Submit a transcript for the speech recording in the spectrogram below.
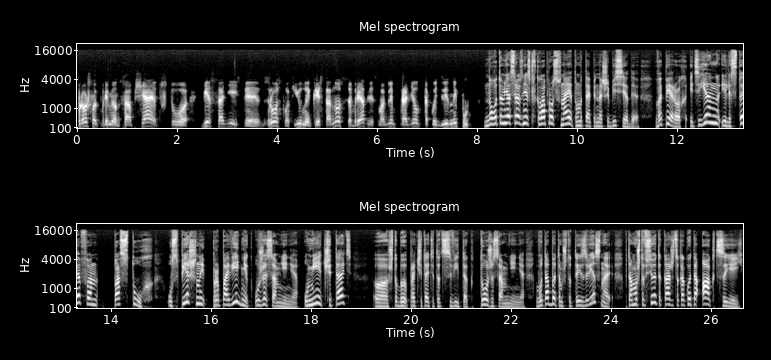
прошлых времен сообщают, что без содействия взрослых юные крестоносцы вряд ли смогли бы проделать такой длинный путь. Ну вот у меня сразу несколько вопросов на этом этапе нашей беседы. Во-первых, Этьен или Стефан пастух, успешный проповедник, уже сомнение, умеет читать чтобы прочитать этот свиток, тоже сомнение. Вот об этом что-то известно, потому что все это кажется какой-то акцией.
